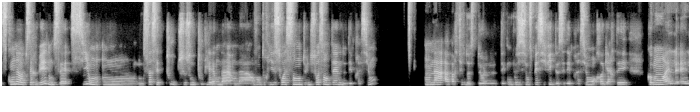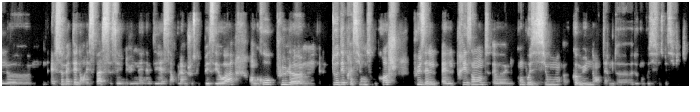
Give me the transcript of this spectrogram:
ce qu'on a observé, donc c'est si on, donc ça c'est tout, ce sont toutes les, on a, on a inventorié 60, une soixantaine de dépressions. On a, à partir de, des compositions spécifiques de ces dépressions, regardé comment elles, elles, euh, elles se mettaient dans l'espace. C'est une, NMDS, c'est un peu la même chose qu'une PCOA. En gros, plus le, deux dépressions sont proches, plus elles, elles présentent euh, une composition euh, commune en termes de composition spécifique.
